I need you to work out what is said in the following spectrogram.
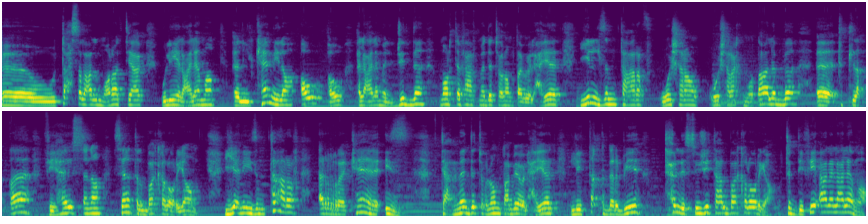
آه، وتحصل على المراد تاعك واللي هي العلامة الكاملة أو أو العلامة الجدا مرتفعة في مادة علوم الطبيعة والحياة. يلزم تعرف واش واش راك مطالب تتلقاه في هذه السنة سنة البكالوريا يعني لازم تعرف الركائز تاع مادة علوم الطبيعة والحياة اللي تقدر به تحل السوجي تاع البكالوريا وتدي فيه اعلى العلامة.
